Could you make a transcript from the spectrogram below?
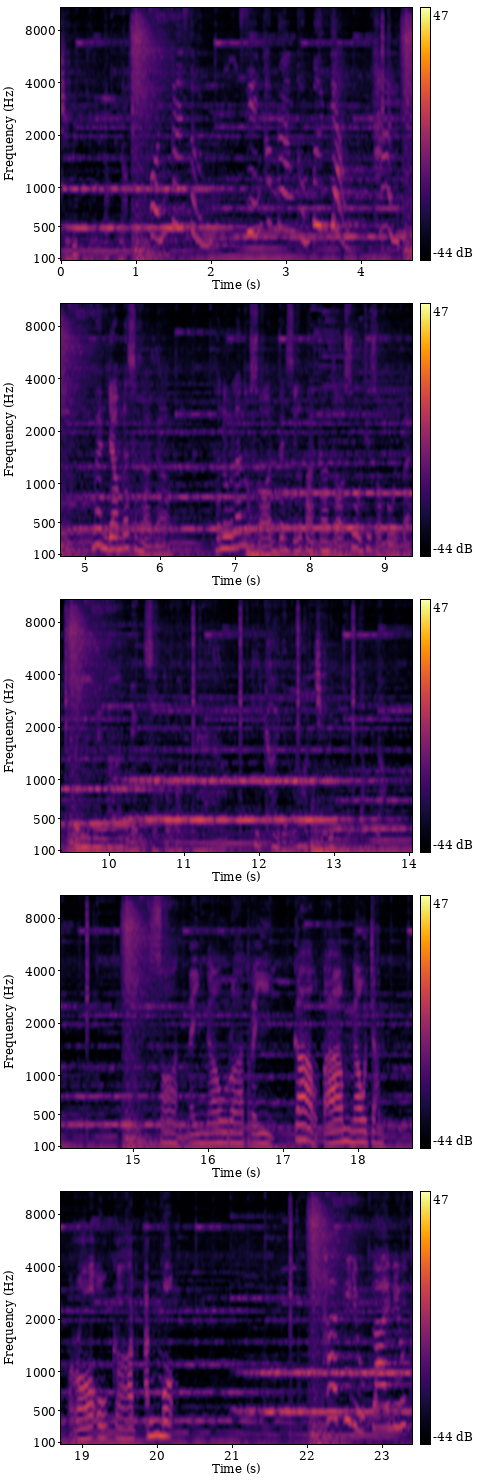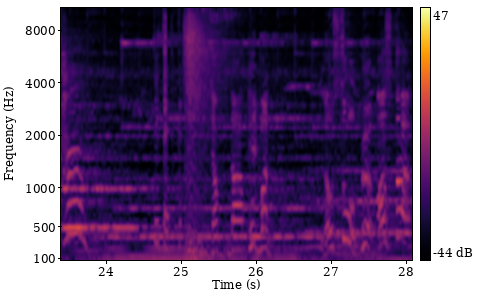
ชีวิตอยู่ลับฝนกระสุน เสียงคำรามของปืนใหญ่ท่าแม่นยำและสง่างามธนูและลูกศรเป็นศิลปะการต่อสู้ที่สมบูรณ์แบบๆเป็นเวลาหนึ่งศตวรรษแล้วที่ข้ายังรอดชีวิตอยู่ลับซ่อนในเงาราตรี ก้าวตามเงาจันทร์ รอโอกาสอันเหมาะ ท่าที่อยู่ปลายนิ้วข้าจะจัดการ จับดาบให้มั่นแล้วสู้เพื่อออสเตอร์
